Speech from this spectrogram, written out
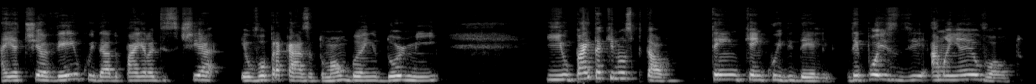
Aí a tia veio cuidar do pai, ela disse: "Tia, eu vou para casa tomar um banho, dormir e o pai está aqui no hospital, tem quem cuide dele. Depois de amanhã eu volto.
